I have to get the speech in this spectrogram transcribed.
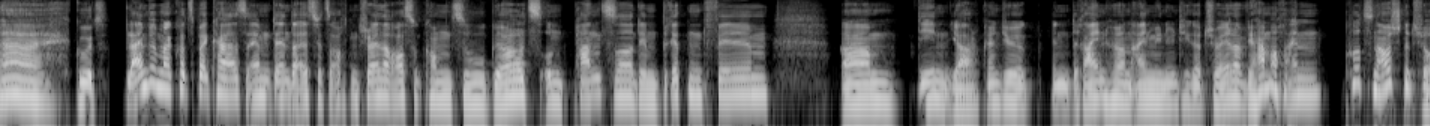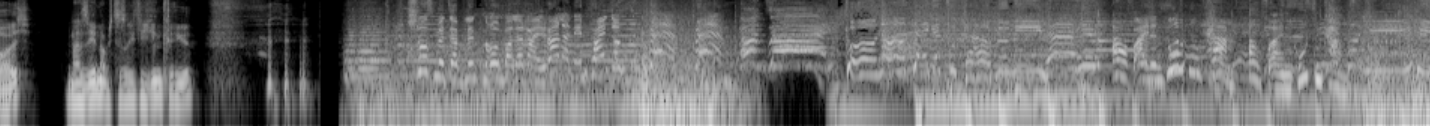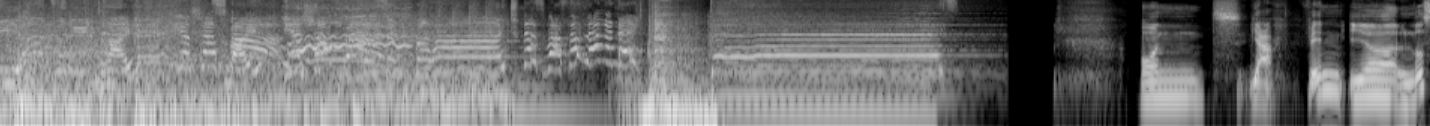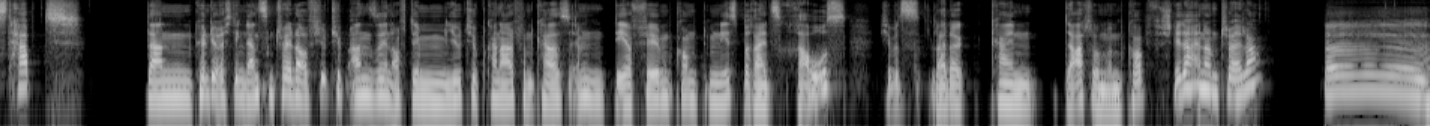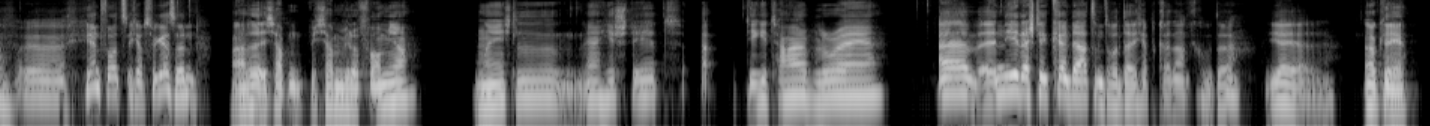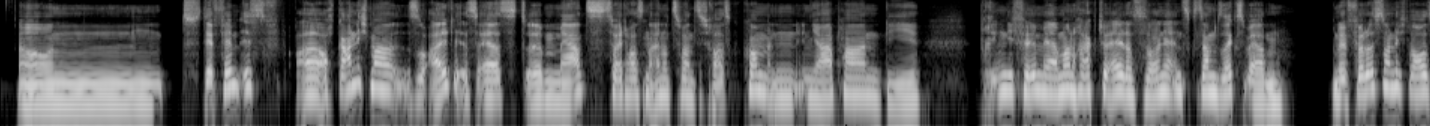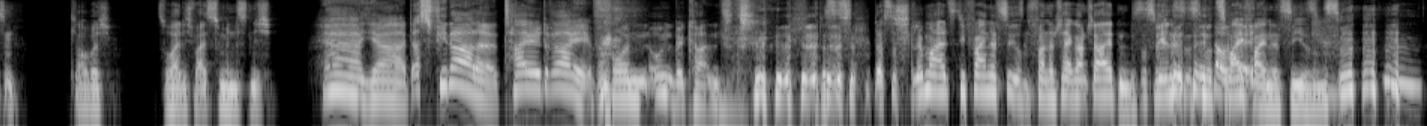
Ah, gut. Bleiben wir mal kurz bei KSM, denn da ist jetzt auch ein Trailer rausgekommen zu Girls und Panzer, dem dritten Film. Ähm, den, ja, könnt ihr in reinhören, einminütiger Trailer. Wir haben auch einen kurzen Ausschnitt für euch. Mal sehen, ob ich das richtig hinkriege. Schluss mit der blinden Rumballerei. Ran an den Feind und Bam, Bam, Kampf. Auf einen guten Kampf. Vier, drei, ihr schafft zwei, ihr schafft das! Das war's noch lange nicht! Und ja, wenn ihr Lust habt, dann könnt ihr euch den ganzen Trailer auf YouTube ansehen, auf dem YouTube-Kanal von KSM. Der Film kommt demnächst bereits raus. Ich habe jetzt leider kein Datum im Kopf. Steht da einer im Trailer? Äh, äh, Hirnfurz, ich hab's vergessen. Warte, ich habe ich hab ihn wieder vor mir. Nee, ich, ja, hier steht äh, digital, Blu-ray. Ähm, äh, nee, da steht kein Datum drunter. Ich habe gerade nachgeguckt, oder? Ja, ja. Okay. Und der Film ist äh, auch gar nicht mal so alt, ist erst äh, März 2021 rausgekommen in, in Japan. Die bringen die Filme ja immer noch aktuell. Das sollen ja insgesamt sechs werden. Und der vierte ist noch nicht draußen, glaube ich. Soweit ich weiß zumindest nicht. Ja, ja, das Finale, Teil 3 von Unbekannt. das, ist, das ist schlimmer als die Final Season von Attack on Titan. Das ist wenigstens nur zwei okay. Final Seasons.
